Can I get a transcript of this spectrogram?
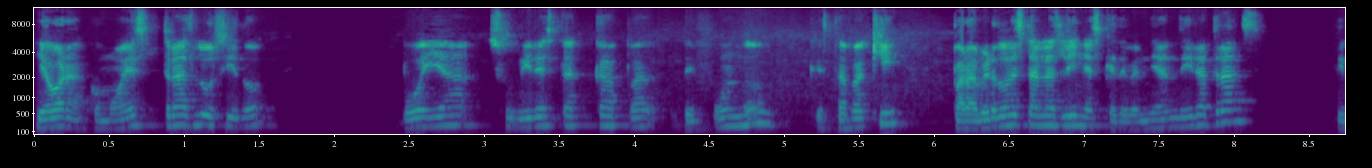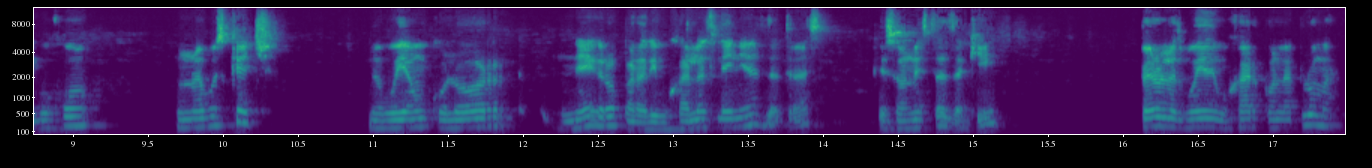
Y ahora, como es translúcido, voy a subir esta capa de fondo que estaba aquí para ver dónde están las líneas que deberían de ir atrás. Dibujo un nuevo sketch. Me voy a un color negro para dibujar las líneas de atrás, que son estas de aquí, pero las voy a dibujar con la pluma.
